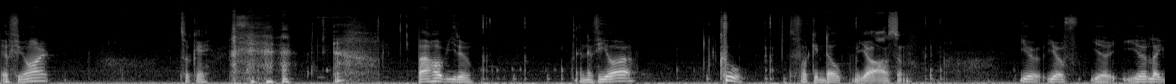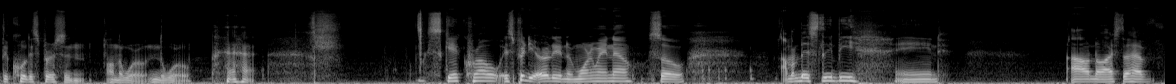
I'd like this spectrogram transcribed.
if you aren't, it's okay. but I hope you do. And if you are, cool. It's fucking dope. You're awesome you're you're you're you're like the coolest person on the world in the world. Scarecrow. It's pretty early in the morning right now, so I'm a bit sleepy, and I don't know. I still have.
